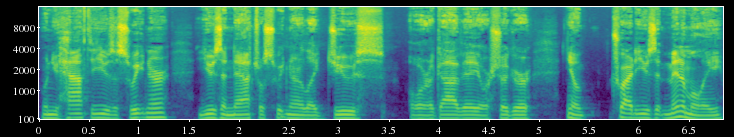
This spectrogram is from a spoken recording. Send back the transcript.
When you have to use a sweetener, use a natural sweetener like juice or agave or sugar. You know, try to use it minimally.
